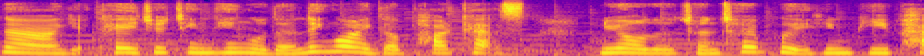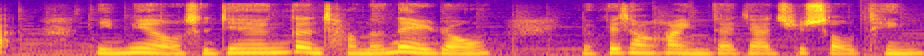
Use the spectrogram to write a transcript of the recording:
那也可以去听听我的另外一个 Podcast《女友的纯粹不理性批判》，里面有时间更长的内容，也非常欢迎大家去收听。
